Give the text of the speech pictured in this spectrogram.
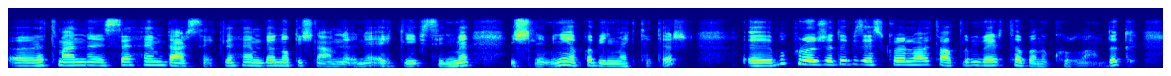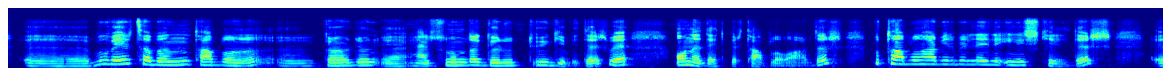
öğretmenler ise hem ders ekle hem de not işlemlerini ekleyip silme işlemini yapabilmektedir. E, bu projede biz SQLite adlı bir veri tabanı kullandık. E, bu veri tabanının tablonu e, gördüğün e, yani sunumda görüldüğü gibidir ve 10 adet bir tablo vardır. Bu tablolar birbirleriyle ilişkilidir. E,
